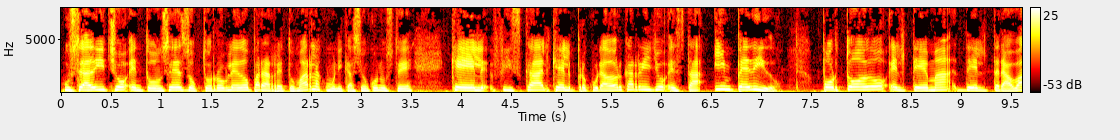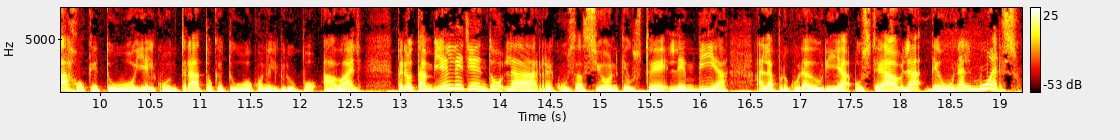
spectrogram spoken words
Usted ha dicho entonces, doctor Robledo, para retomar la comunicación con usted, que el fiscal, que el procurador Carrillo está impedido por todo el tema del trabajo que tuvo y el contrato que tuvo con el grupo Aval. Pero también leyendo la recusación que usted le envía a la Procuraduría, usted habla de un almuerzo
